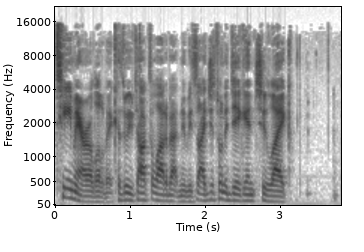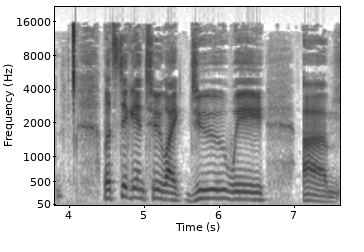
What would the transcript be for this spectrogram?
Team Arrow a little bit because we've talked a lot about newbies. So I just want to dig into like let's dig into like do we um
